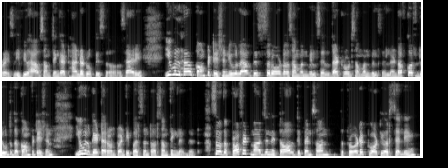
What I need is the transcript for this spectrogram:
price if you have something at 100 rupees uh, sari you will have competition. You will have this road or someone will sell that road someone will sell. And of course due to the competition you will get around 20% or something like that. So the profit margin it all depends on the product what you are selling.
